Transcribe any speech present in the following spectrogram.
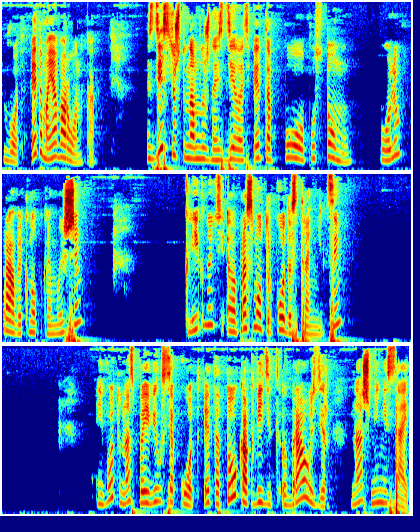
Вот, это моя воронка. Здесь все, что нам нужно сделать, это по пустому полю правой кнопкой мыши кликнуть э, просмотр кода страницы и вот у нас появился код. Это то, как видит браузер наш мини-сайт.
